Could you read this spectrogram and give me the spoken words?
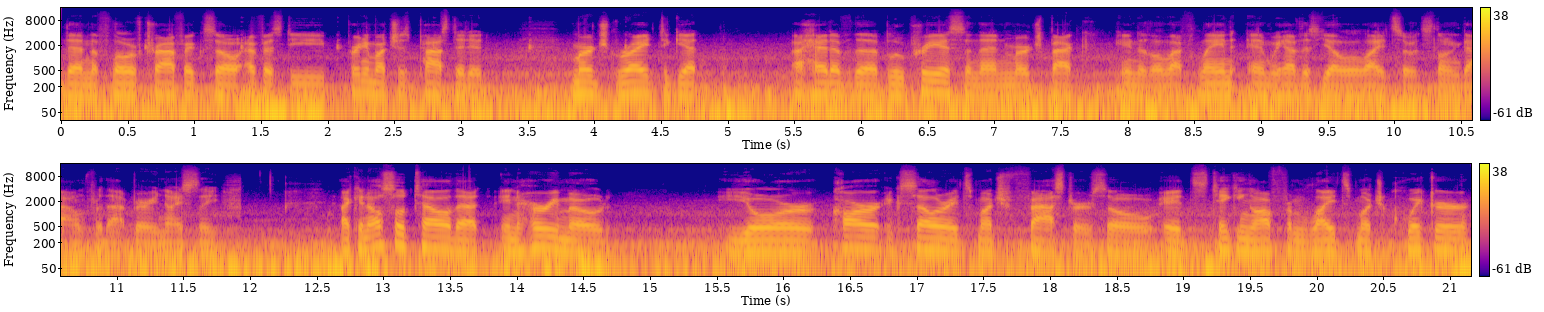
than the flow of traffic. So FSD pretty much has passed it. It merged right to get ahead of the blue Prius and then merged back into the left lane and we have this yellow light so it's slowing down for that very nicely. I can also tell that in hurry mode your car accelerates much faster. So it's taking off from lights much quicker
